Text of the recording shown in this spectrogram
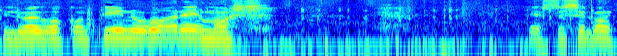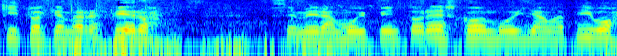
y luego continuaremos. Este es el banquito al que me refiero. Se mira muy pintoresco, muy llamativo.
